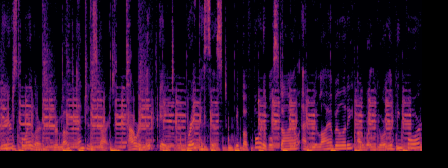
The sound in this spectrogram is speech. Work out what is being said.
rear spoiler, remote engine start, power lift gate, brake assist. If affordable style and reliability are what you're looking for,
